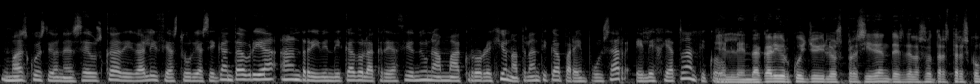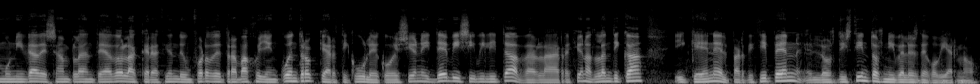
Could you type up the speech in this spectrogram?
Más cuestiones. Euskadi, Galicia, Asturias y Cantabria han reivindicado la creación de una macroregión atlántica para impulsar el eje atlántico. El Endacari Urcuyo y los presidentes de las otras tres comunidades han planteado la creación de un foro de trabajo y encuentro que articule, cohesión y dé visibilidad a la región atlántica y que en él participen los distintos niveles de gobierno.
